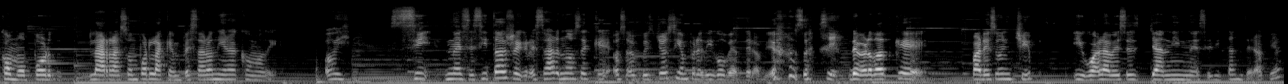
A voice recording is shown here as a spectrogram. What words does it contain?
como por la razón por la que empezaron y era como de, oye, si necesitas regresar, no sé qué. O sea, pues yo siempre digo ve a terapia. O sea, Sí, de verdad que parece un chip. Igual a veces ya ni necesitan terapia.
